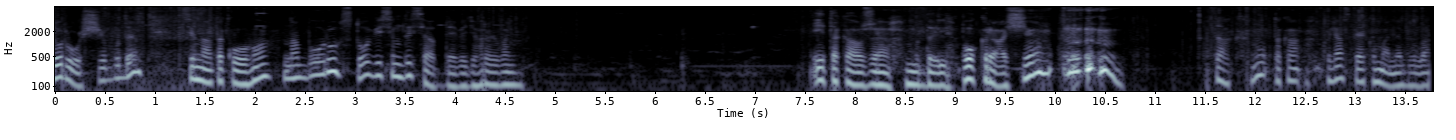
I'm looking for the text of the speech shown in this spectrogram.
дорожче буде. Ціна такого набору 189 гривень. І така вже модель покраще. Так, ну така коляска, як у мене була.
